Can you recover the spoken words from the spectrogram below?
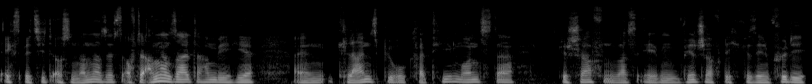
explizit auseinandersetzt. Auf der anderen Seite haben wir hier ein kleines Bürokratiemonster geschaffen, was eben wirtschaftlich gesehen für die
